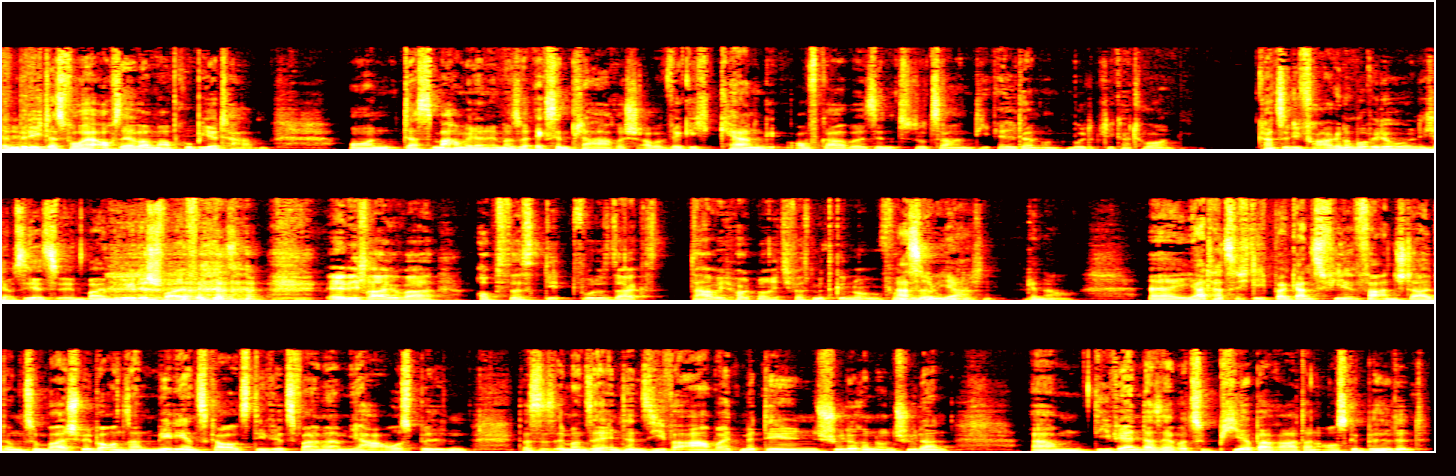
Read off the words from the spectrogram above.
dann will ich das vorher auch selber mal probiert haben. Und das machen wir dann immer so exemplarisch. Aber wirklich Kernaufgabe sind sozusagen die Eltern und Multiplikatoren. Kannst du die Frage nochmal wiederholen? Ich habe sie jetzt in meinem Redeschweif vergessen. Äh, die Frage war, ob es das gibt, wo du sagst, da habe ich heute mal richtig was mitgenommen von also, den Jugendlichen. Ja, genau. Äh, ja, tatsächlich bei ganz vielen Veranstaltungen, zum Beispiel bei unseren Medienscouts, die wir zweimal im Jahr ausbilden. Das ist immer eine sehr intensive Arbeit mit den Schülerinnen und Schülern. Ähm, die werden da selber zu Peer-Beratern ausgebildet.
